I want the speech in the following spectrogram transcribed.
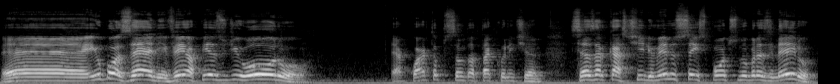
É, e o Bozelli veio a peso de ouro. É a quarta opção do ataque corintiano. César Castilho, menos seis pontos no brasileiro.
